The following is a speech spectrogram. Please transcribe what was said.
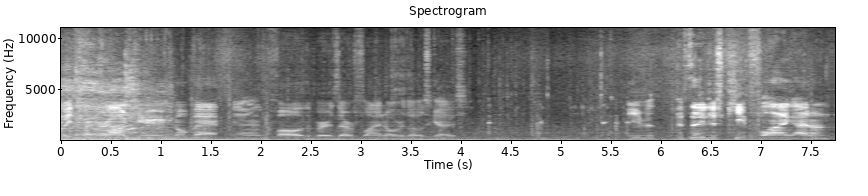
Probably turn around here and go back and follow the birds that are flying over those guys. Even if they just keep flying, I don't.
